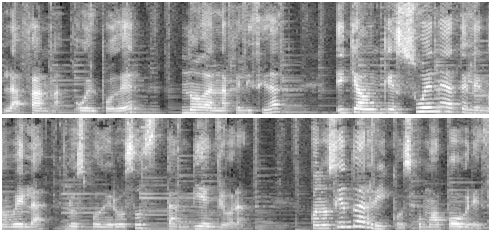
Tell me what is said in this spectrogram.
la fama o el poder no dan la felicidad y que aunque suene a telenovela, los poderosos también lloran. Conociendo a ricos como a pobres,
